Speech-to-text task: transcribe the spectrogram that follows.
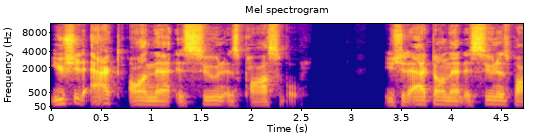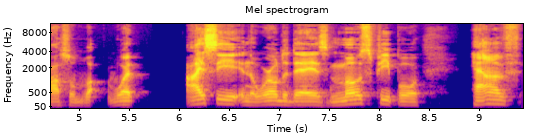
You should act on that as soon as possible. You should act on that as soon as possible. What I see in the world today is most people have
